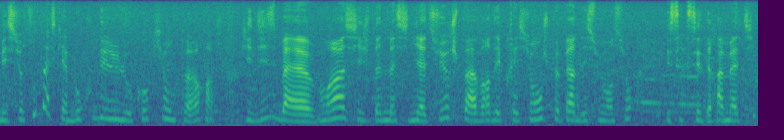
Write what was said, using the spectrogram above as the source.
mais surtout parce qu'il y a beaucoup d'élus locaux qui ont peur, qui disent bah, moi si je donne ma signature, je peux avoir des pressions, je peux perdre des subventions, et ça c'est dramatique.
